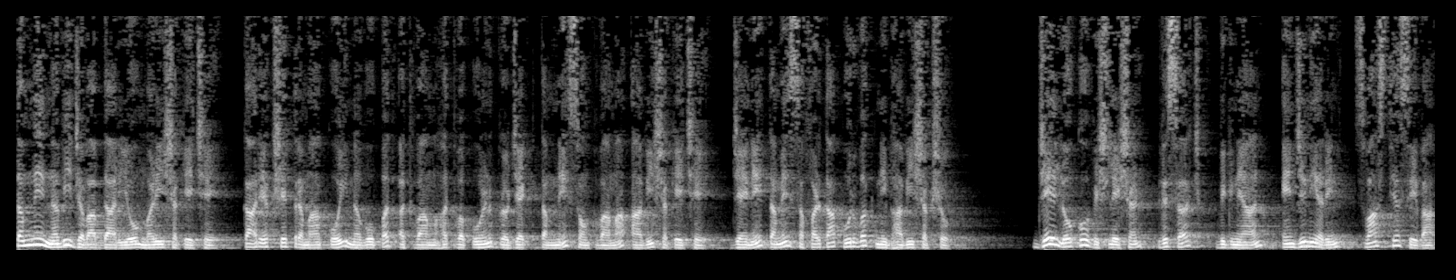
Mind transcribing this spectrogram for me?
તમને નવી જવાબદારીઓ મળી શકે છે. કાર્યક્ષેત્રમાં કોઈ નવું પદ અથવા મહત્વપૂર્ણ પ્રોજેક્ટ તમને સોંપવામાં આવી શકે છે, જેને તમે સફળતાપૂર્વક નિભાવી શકશો. જે લોકો વિશ્લેષણ, રિસર્ચ, વિજ્ઞાન, એન્જિનિયરિંગ, સ્વાસ્થ્ય સેવા,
